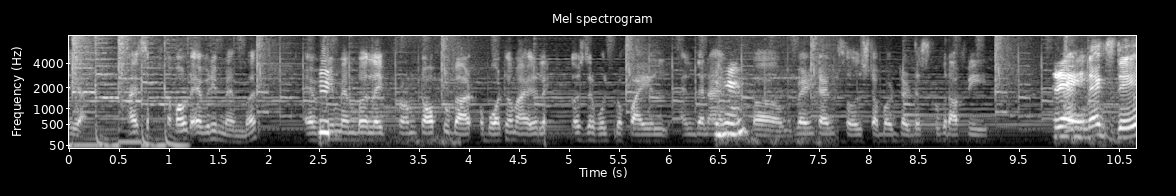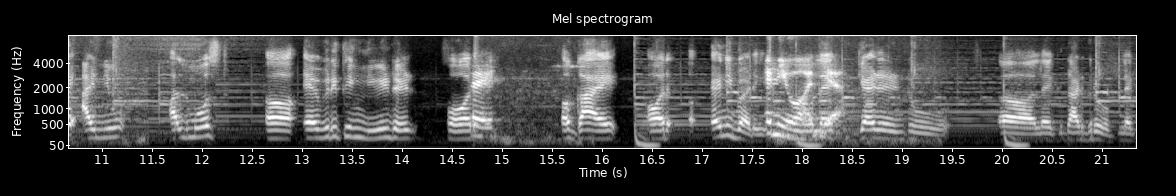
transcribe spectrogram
yeah, I searched about every member. Every member, like from top to bar- bottom, I like searched their whole profile, and then I Mhm. uh, went and searched about their discography. And next day, I knew almost uh, everything needed for right. a guy or uh, anybody Anyone, to like yeah. get into uh, like that group, like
